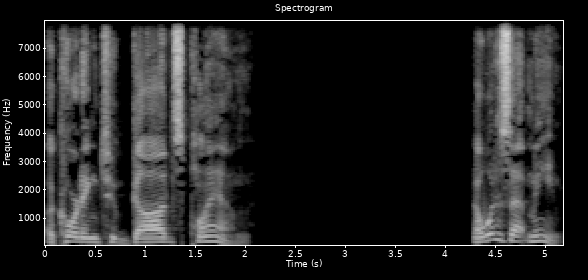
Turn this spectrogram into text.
according to God's plan. Now, what does that mean?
